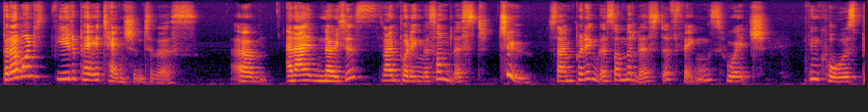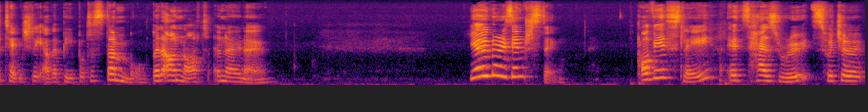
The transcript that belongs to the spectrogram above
but I want you to pay attention to this. Um, and I notice that I'm putting this on list two. So I'm putting this on the list of things which can cause potentially other people to stumble, but are not a no no. Yoga is interesting. Obviously, it has roots which are,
